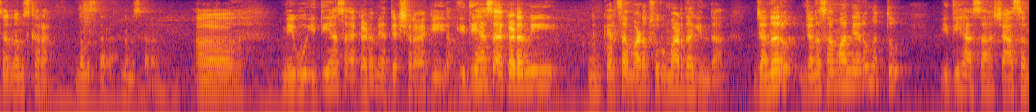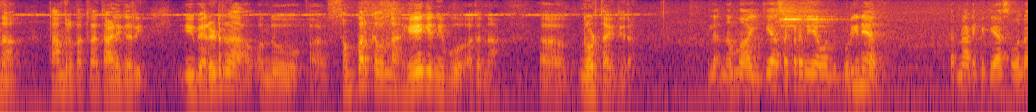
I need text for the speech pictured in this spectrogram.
ಸರ್ ನಮಸ್ಕಾರ. ನಮಸ್ಕಾರ ನಮಸ್ಕಾರ. ನೀವು ಇತಿಹಾಸ ಅಕಾಡೆಮಿ ಅಧ್ಯಕ್ಷರಾಗಿ ಇತಿಹಾಸ ಅಕಾಡೆಮಿ ನಿಮ್ಮ ಕೆಲಸ ಮಾಡೋಕೆ ಶುರು ಮಾಡಿದಾಗಿಂದ ಜನರು ಜನಸಾಮಾನ್ಯರು ಮತ್ತು ಇತಿಹಾಸ ಶಾಸನ ತಾಮ್ರಪತ್ರ ತಾಳೆಗರಿ ಇವೆರಡರ ಒಂದು ಸಂಪರ್ಕವನ್ನು ಹೇಗೆ ನೀವು ಅದನ್ನು ನೋಡ್ತಾ ಇದ್ದೀರಾ? ಇಲ್ಲ ನಮ್ಮ ಇತಿಹಾಸ ಅಕಾಡೆಮಿಯ ಒಂದು ಗುರಿನೇ ಅದು. ಕರ್ನಾಟಕ ಇತಿಹಾಸವನ್ನು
